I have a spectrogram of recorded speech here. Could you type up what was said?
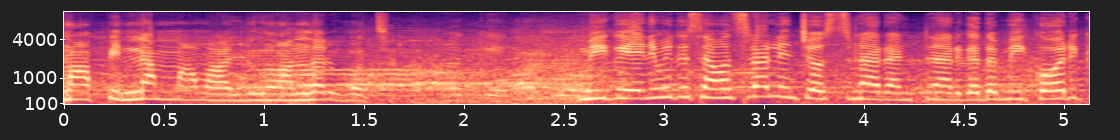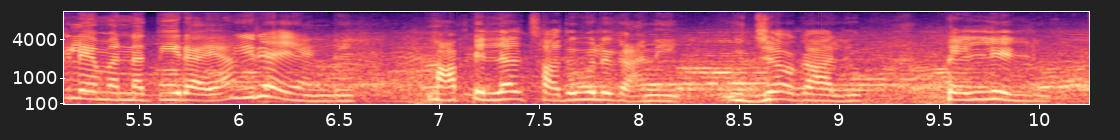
మా పిన్నమ్మ వాళ్ళు అందరూ వచ్చారు. ఓకే. మీకు ఎనిమిది సంవత్సరాల నుంచి వస్తున్నారు అంటున్నారు కదా మీ కోరికలు ఏమన్నా తీరాయా? తీరేయండి. మా పిల్లల చదువులు కానీ ఉద్యోగాలు పెళ్ళిళ్ళు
